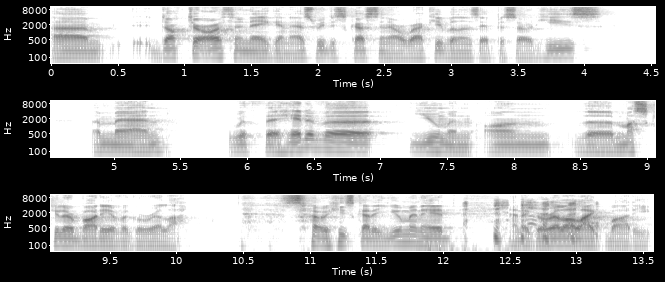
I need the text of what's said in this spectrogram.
um, Dr. Arthur Nagan, as we discussed in our Wacky Villains episode, he's a man with the head of a human on the muscular body of a gorilla. So he's got a human head and a gorilla like body.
